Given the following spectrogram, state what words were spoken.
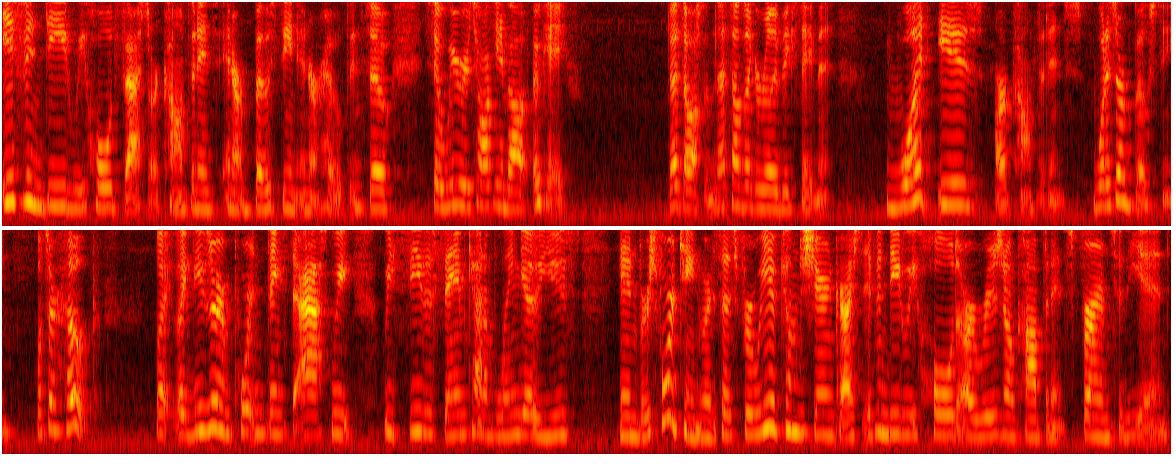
if indeed we hold fast our confidence and our boasting and our hope. And so so we were talking about, okay, that's awesome. That sounds like a really big statement. What is our confidence? What is our boasting? What's our hope? Like like these are important things to ask. We we see the same kind of lingo used in verse 14 where it says for we have come to share in Christ if indeed we hold our original confidence firm to the end.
